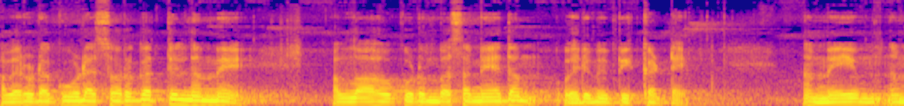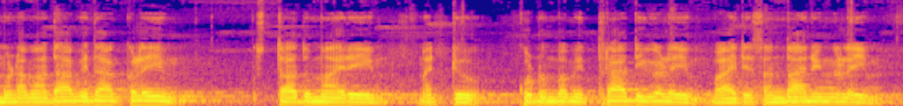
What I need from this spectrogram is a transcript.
അവരുടെ കൂടെ സ്വർഗത്തിൽ നമ്മെ അള്ളാഹു കുടുംബസമേതം ഒരുമിപ്പിക്കട്ടെ. നമ്മെയും നമ്മുടെ മാതാപിതാക്കളെയും ഉസ്താദുമാരെയും മറ്റു കുടുംബമിത്രാദികളെയും ഭാര്യ സന്താനങ്ങളെയും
